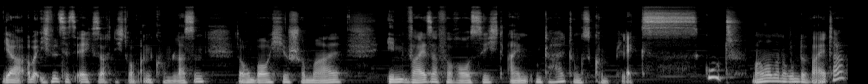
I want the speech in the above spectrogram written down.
ja, aber ich will es jetzt ehrlich gesagt nicht drauf ankommen lassen. Darum baue ich hier schon mal in weiser Voraussicht einen Unterhaltungskomplex. Gut, machen wir mal eine Runde weiter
